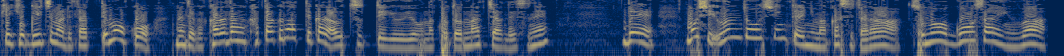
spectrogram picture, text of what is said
結局いつまで経っても、こう、なんていうか体が硬くなってから打つっていうようなことになっちゃうんですね。で、もし運動神経に任せたら、そのゴーサインは、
